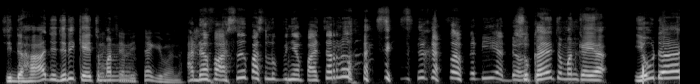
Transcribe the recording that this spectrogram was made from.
Cidaha aja jadi kayak Cuman cuman Celica gimana? Ada fase pas lu punya pacar lu masih suka sama dia dong. sukanya cuman kayak ya udah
